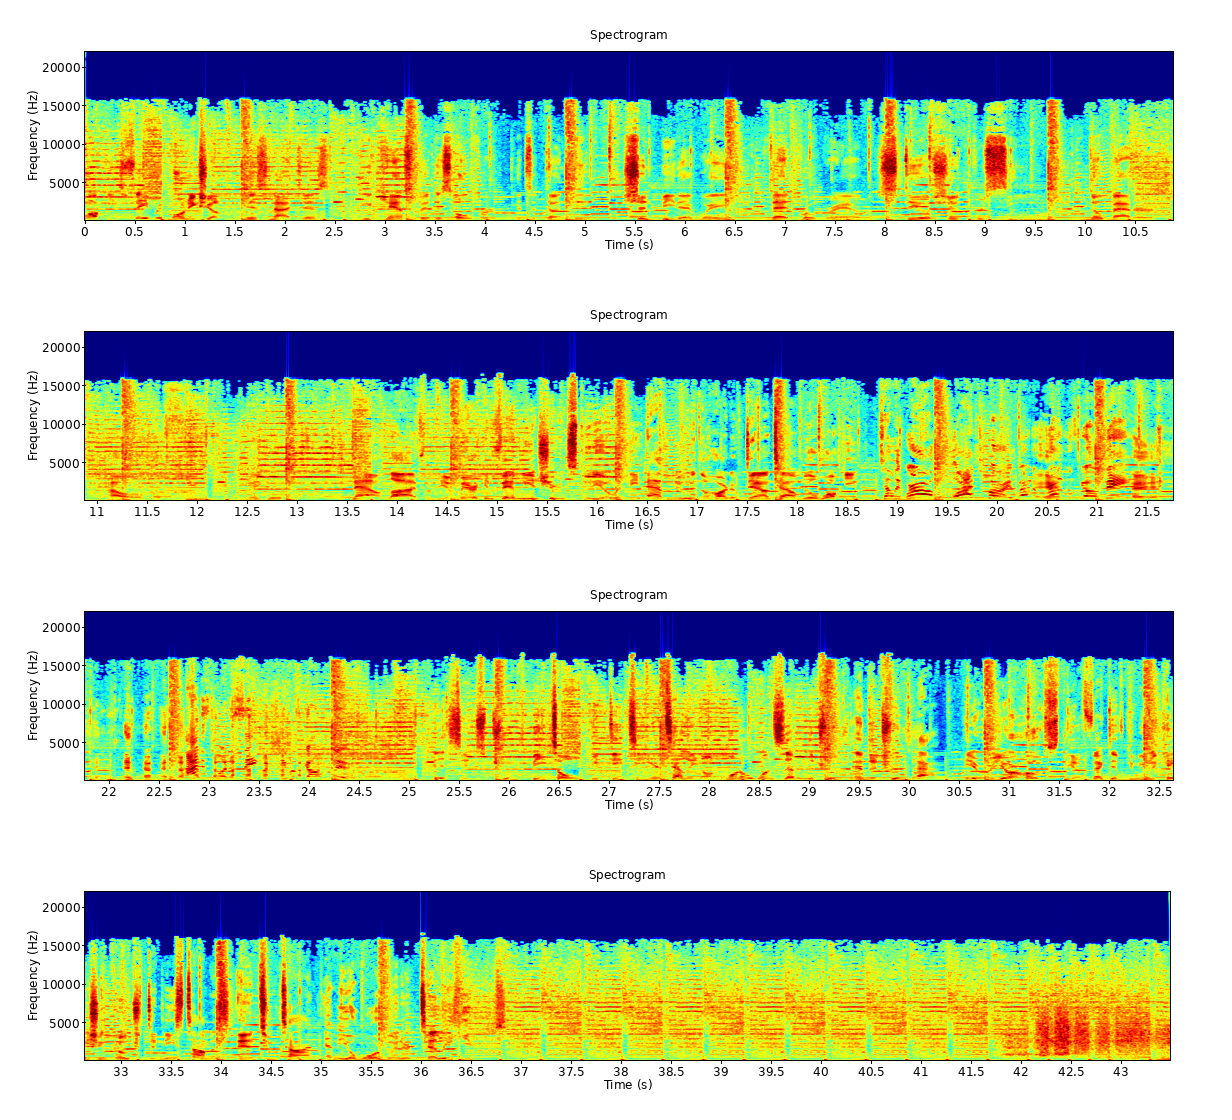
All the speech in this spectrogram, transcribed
Milwaukee's favorite morning show. It's not just we canceled it, it's over, it's a done deal. Shouldn't be that way. That program still should proceed no matter how acute it may go. Now, live from the American Family Insurance Studio at the Avenue in the heart of downtown Milwaukee, Tell him, where all the watch party? Where the eh. brothers gonna be? Hey. Eh. I just want to see what she was gonna do. This is Truth Be Told with DT and Telly on 1017 The Truth and The Truth app. Here are your hosts, the effective communication coach Denise Thomas and two time Emmy Award winner Telly Hughes.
